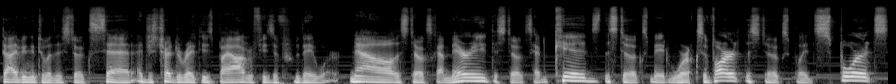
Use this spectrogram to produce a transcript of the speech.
diving into what the Stoics said, I just tried to write these biographies of who they were. Now, the Stoics got married, the Stoics had kids, the Stoics made works of art, the Stoics played sports,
